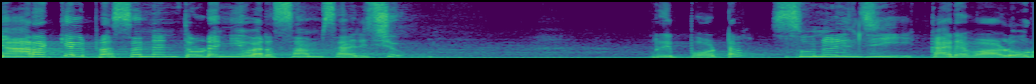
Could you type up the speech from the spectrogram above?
ഞാറയ്ക്കൽ പ്രസന്നൻ തുടങ്ങിയവർ സംസാരിച്ചു. Reporter Sunil G Karavaloor.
